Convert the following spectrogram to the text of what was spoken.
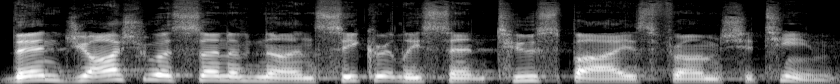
Then Joshua, son of Nun, secretly sent two spies from Shittim.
